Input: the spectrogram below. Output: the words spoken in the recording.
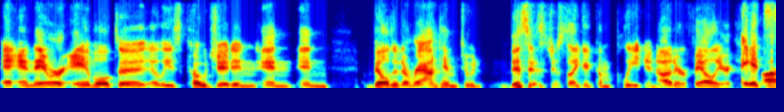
and they were able to at least coach it and and and build it around him to this is just like a complete and utter failure. It's uh,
